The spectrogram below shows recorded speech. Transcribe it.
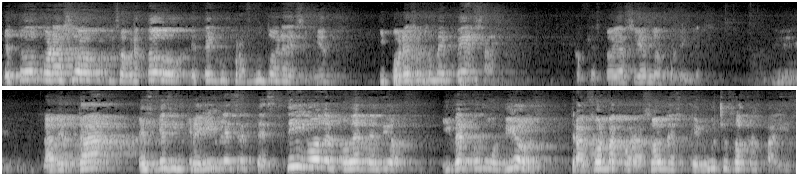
de todo corazón y sobre todo le tengo un profundo agradecimiento. Y por eso no me pesa lo que estoy haciendo por la iglesia. La verdad es que es increíble ser testigo del poder de Dios y ver cómo Dios transforma corazones en muchos otros países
